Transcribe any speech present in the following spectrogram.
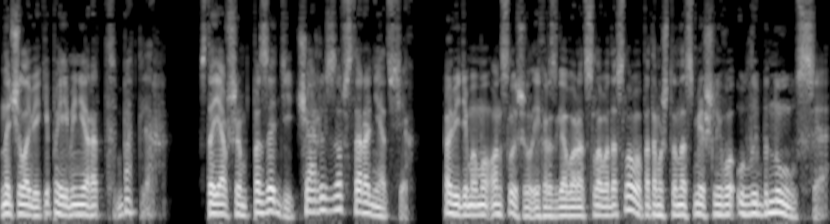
на человеке по имени Рат Батлер, стоявшем позади Чарльза в стороне от всех. По-видимому, он слышал их разговор от слова до слова, потому что насмешливо улыбнулся,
